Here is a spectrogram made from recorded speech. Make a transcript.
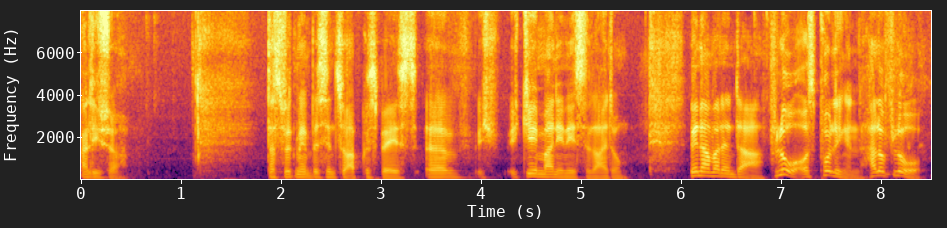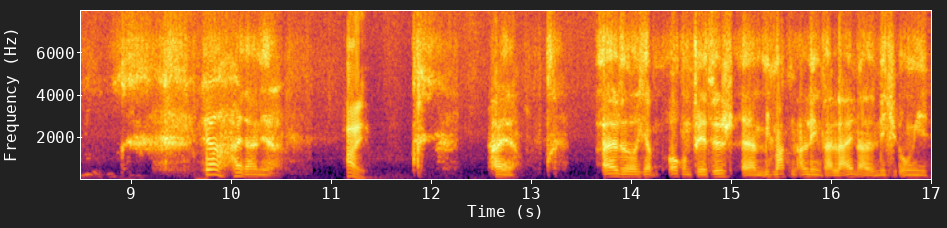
Alicia. Das wird mir ein bisschen zu abgespaced. Äh, ich, ich gehe mal in die nächste Leitung. Wen haben wir denn da? Flo aus Pullingen. Hallo Flo. Ja, hi Daniel. Hi. Hi. Also, ich habe auch einen Fetisch. Ähm, ich mag ihn allerdings allein, also nicht irgendwie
